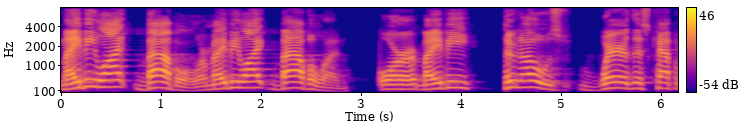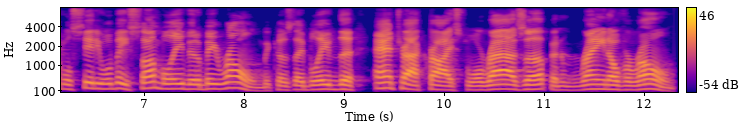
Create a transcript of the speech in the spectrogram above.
Maybe like Babel, or maybe like Babylon, or maybe who knows where this capital city will be. Some believe it'll be Rome because they believe the Antichrist will rise up and reign over Rome.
